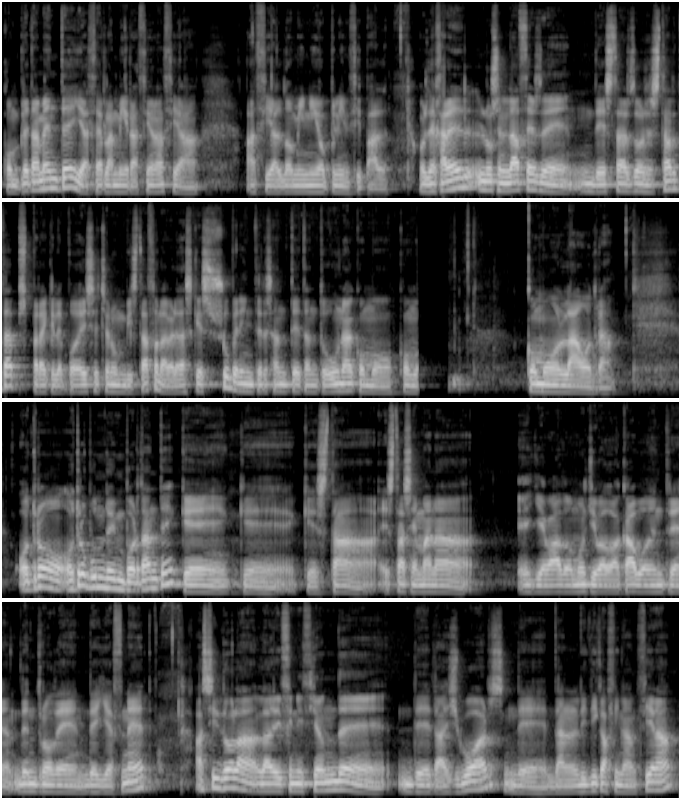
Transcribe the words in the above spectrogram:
completamente y hacer la migración hacia hacia el dominio principal. Os dejaré los enlaces de, estas dos startups para que le podáis echar un vistazo. La verdad es que es súper interesante tanto una como, como, como, la otra. Otro, otro punto importante que, que, esta, semana he llevado, hemos llevado a cabo dentro de, de JeffNet ha sido la, definición de, dashboards, de, de analítica financiera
